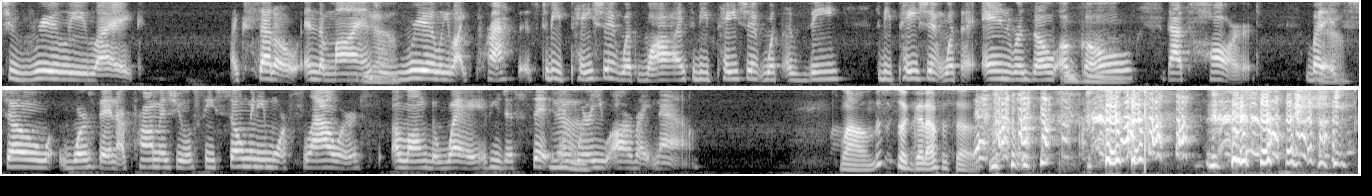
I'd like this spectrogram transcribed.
to really like like settle in the mind yeah. to really like practice to be patient with why to be patient with a z to be patient with an end result a mm-hmm. goal that's hard but yeah. it's so worth it and i promise you'll see so many more flowers along the way if you just sit yeah. in where you are right now wow this is a good episode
